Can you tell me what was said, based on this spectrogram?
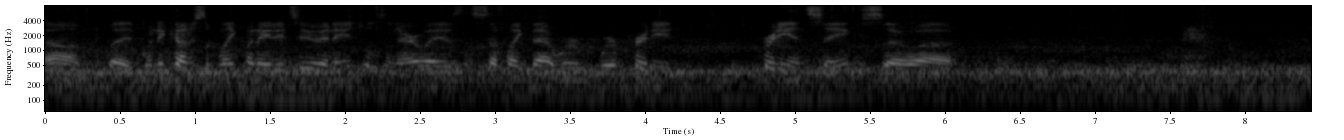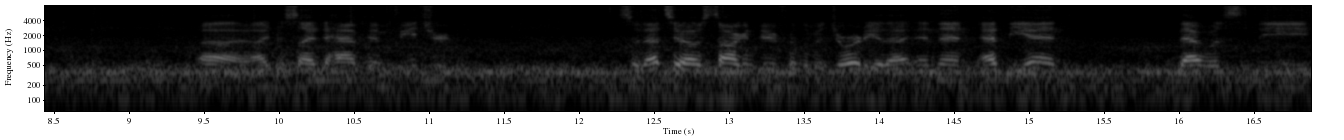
Um, but when it comes to Blink 182 and Angels and Airwaves and stuff like that, we're, we're pretty pretty in sync. So uh, uh, I decided to have him featured. So that's who I was talking to for the majority of that. And then at the end, that was the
